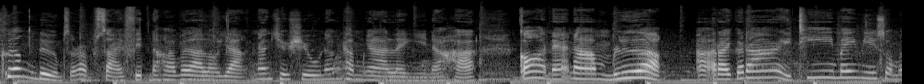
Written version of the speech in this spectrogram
เครื่องดื่มสำหรับสายฟิตนะคะ เวลาเราอยากนั่งชิวๆนั่งทำงานอะไรอย่างนี้นะคะ ก็แนะนำเลือก อะไรก็ได้ที่ไม่มีส่วนผ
